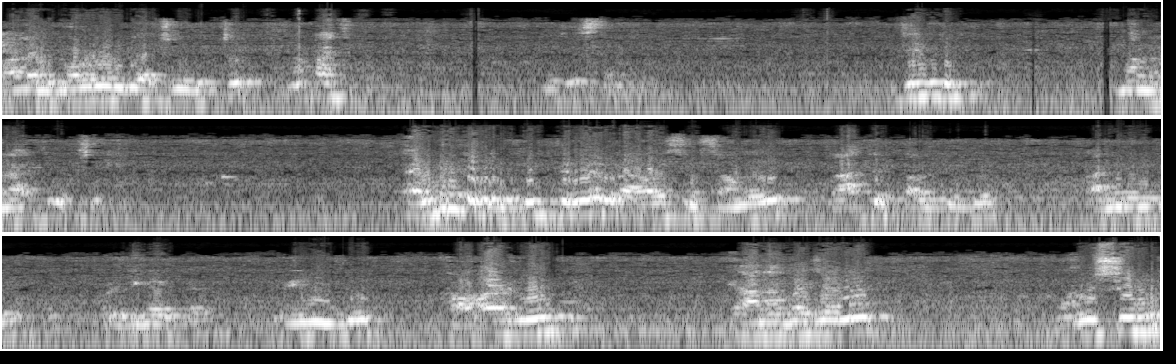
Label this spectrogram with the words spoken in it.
వాళ్ళని గౌరవంగా చూడటం నా బాధ్యత. నేను చేస్తాను. దీనికి మన రాత్రి వచ్చింది. తండ్రి ఈ పిల్లలు రావాల్సిన సమయం రాత్రి పదకొండు పన్నెండు ఒంటి గంట రెండు కార్లు గానభజన మనుషులు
